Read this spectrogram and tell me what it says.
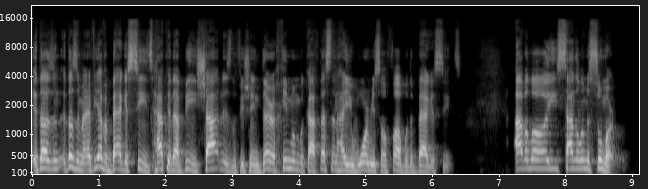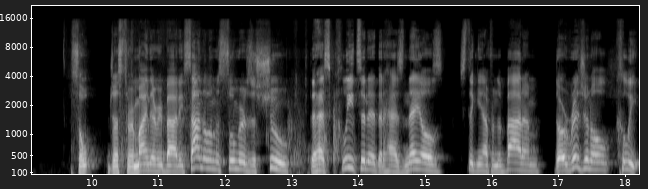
it doesn't. It doesn't matter if you have a bag of seeds. How could that be? That's not how you warm yourself up with a bag of seeds. Avaloi sandalim sumar. So just to remind everybody, sandalim sumar is a shoe that has cleats in it, that has nails sticking out from the bottom. The original cleat.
